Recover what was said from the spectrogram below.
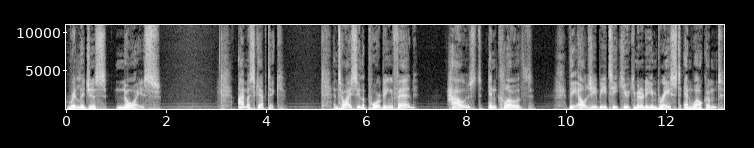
religious noise. I'm a skeptic. Until I see the poor being fed, housed and clothed, the LGBTQ community embraced and welcomed,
